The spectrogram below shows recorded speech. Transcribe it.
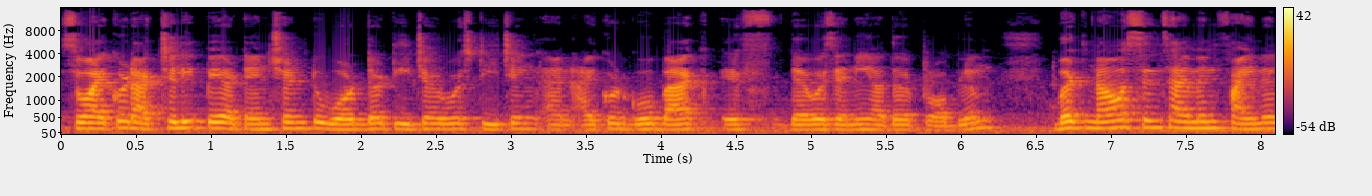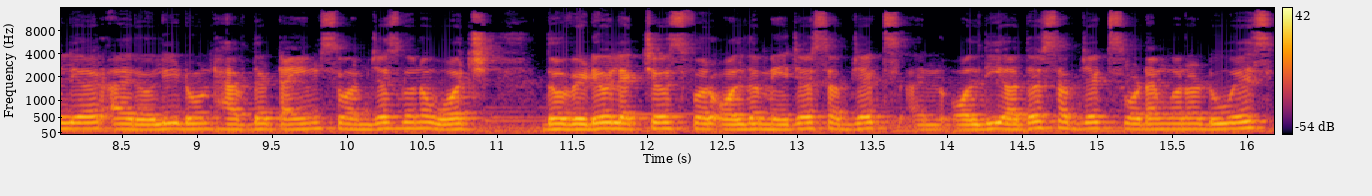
so I could actually pay attention to what the teacher was teaching and I could go back if there was any other problem. But now since I'm in final year, I really don't have the time. So I'm just gonna watch the video lectures for all the major subjects and all the other subjects. What I'm gonna do is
